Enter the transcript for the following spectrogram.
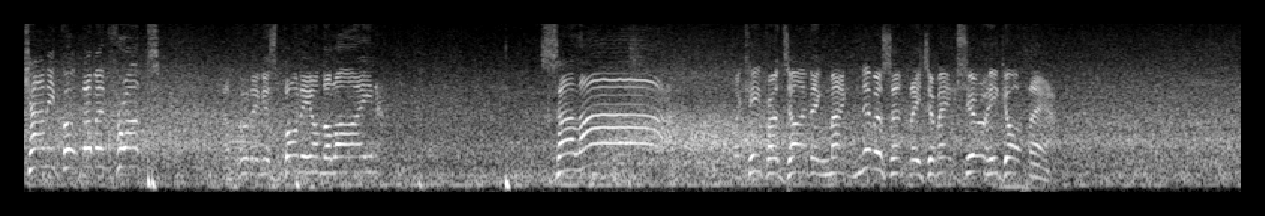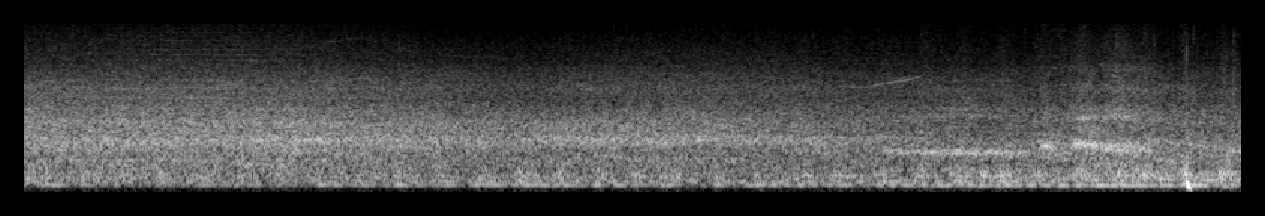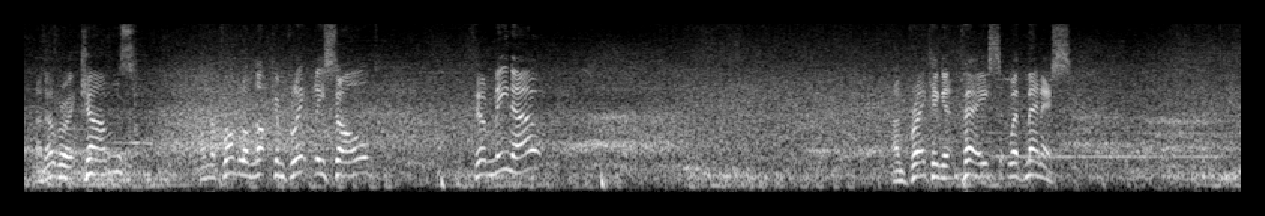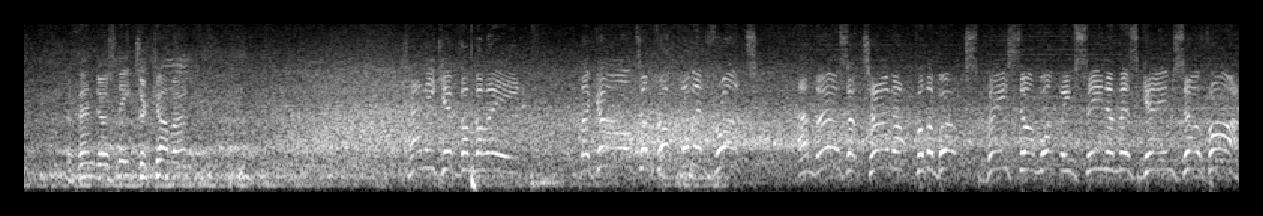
Can he put them in front? And putting his body on the line. Salah! Keeper diving magnificently to make sure he got there. And over it comes. And the problem not completely solved. Firmino. And breaking at pace with menace. Defenders need to cover. Can he give them the lead? The goal to put them in front. And there's a turn up for the books based on what we've seen in this game so far.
